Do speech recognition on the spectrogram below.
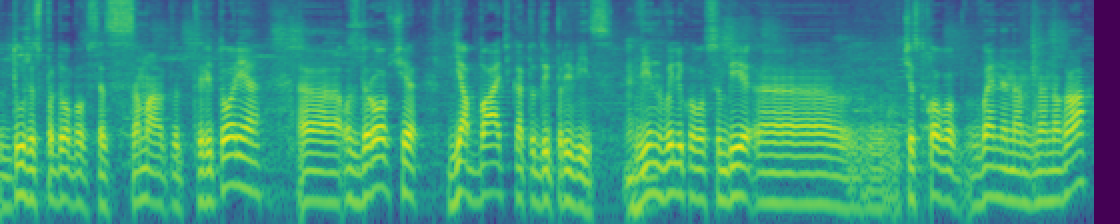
дуже сподобався сама тут територія, е, оздоровче. Я батька туди привіз. Він вилікував собі е, частково вени на, на ногах.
